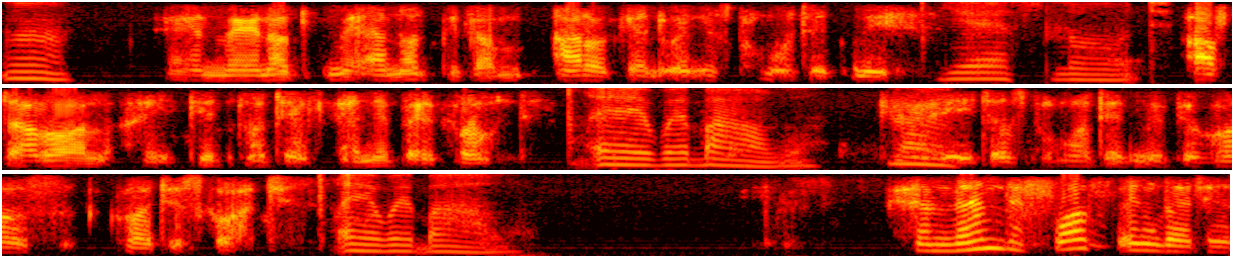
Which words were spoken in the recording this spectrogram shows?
Mm. and may not may I not become arrogant when He's promoted me. Yes, Lord. After all, I did not have any background. Ewe bawo. Uh, he just promoted me because God is God. Ewe bawo. And then the fourth thing that he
